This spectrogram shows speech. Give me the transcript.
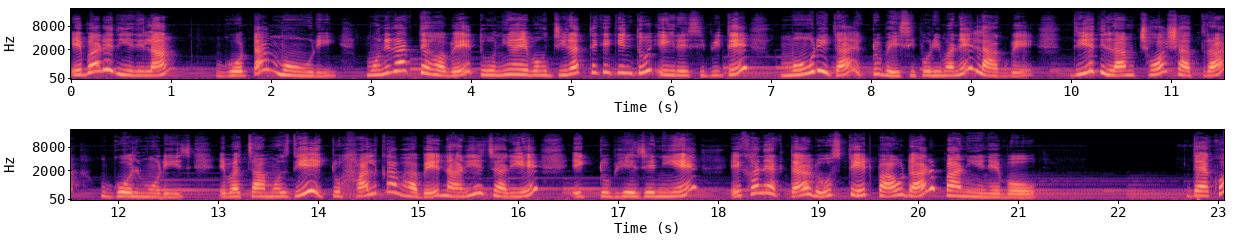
এবারে দিয়ে দিলাম গোটা মৌরি। মনে রাখতে হবে, ধনিয়া এবং জিরার থেকে কিন্তু এই রেসিপিতে মৌরিটা একটু বেশি পরিমাণে লাগবে। দিয়ে দিলাম ছ সাতটা গোলমরিচ। এবার চামচ দিয়ে একটু হালকাভাবে নাড়িয়ে চাড়িয়ে একটু ভেজে নিয়ে এখানে একটা রোস্টেড পাউডার বানিয়ে নেব। দেখো,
